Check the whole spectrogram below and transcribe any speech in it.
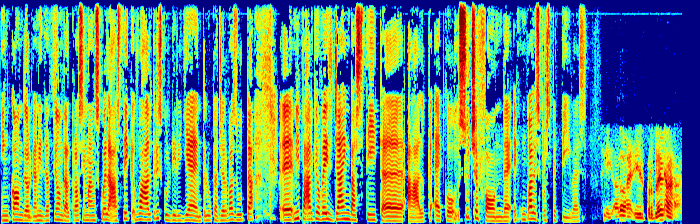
in conde organizzazione dal prossimo anno scolastic, vo altri scul dirigente Luca Gervasutta eh, mi pare che aveis già imbastito eh, ALC. Ecco, su c'è fonde e con quali prospettive? Sì, allora il problema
